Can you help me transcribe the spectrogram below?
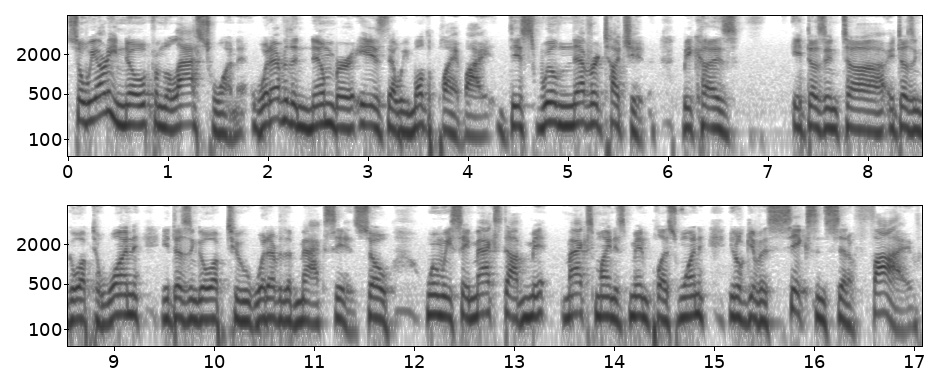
So we already know from the last one, whatever the number is that we multiply it by, this will never touch it because it doesn't uh, it doesn't go up to one. It doesn't go up to whatever the max is. So when we say max dot min, max minus min plus one, it'll give us six instead of five.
